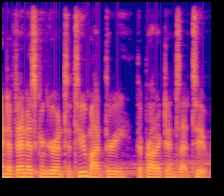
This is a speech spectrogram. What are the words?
and if n is congruent to 2 mod 3, the product ends at 2.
